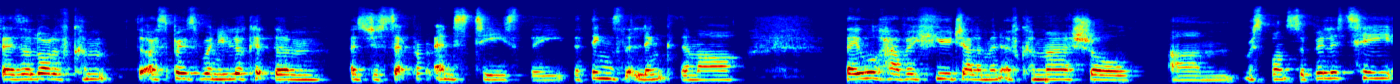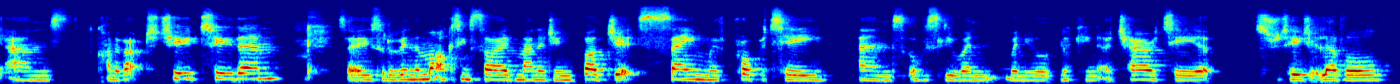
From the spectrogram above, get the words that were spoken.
there's a lot of com- i suppose when you look at them as just separate entities the the things that link them are they will have a huge element of commercial um, responsibility and kind of aptitude to them. So sort of in the marketing side managing budgets same with property. And obviously when when you're looking at a charity at strategic level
